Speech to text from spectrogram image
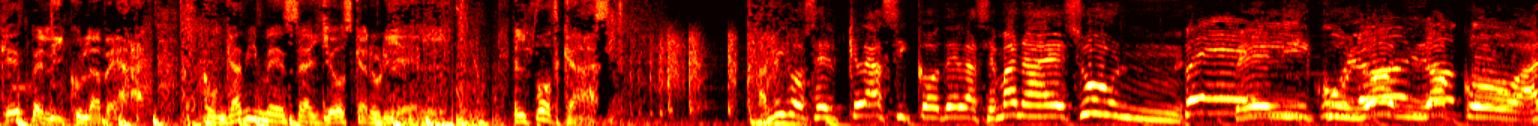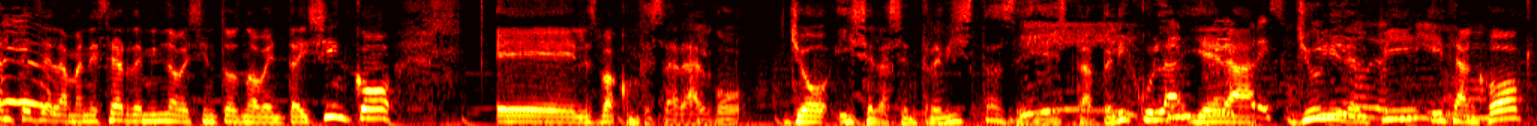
qué película ver. Con Gaby Mesa y Oscar Uriel. El podcast. Amigos, el clásico de la semana es un Peliculón peliculón loco. loco. Antes del amanecer de 1995, eh, les voy a confesar algo. Yo hice las entrevistas de esta película y era Julie Delpy, Dios mío. Ethan Hawke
